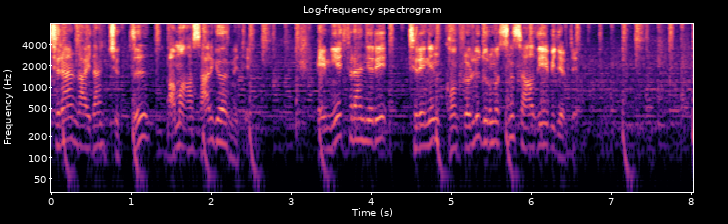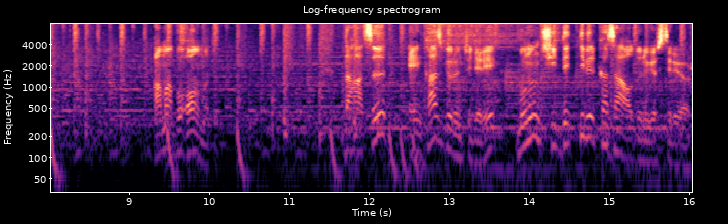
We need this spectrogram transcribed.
tren raydan çıktı ama hasar görmedi. Emniyet frenleri trenin kontrollü durmasını sağlayabilirdi. Ama bu olmadı. Dahası enkaz görüntüleri bunun şiddetli bir kaza olduğunu gösteriyor.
